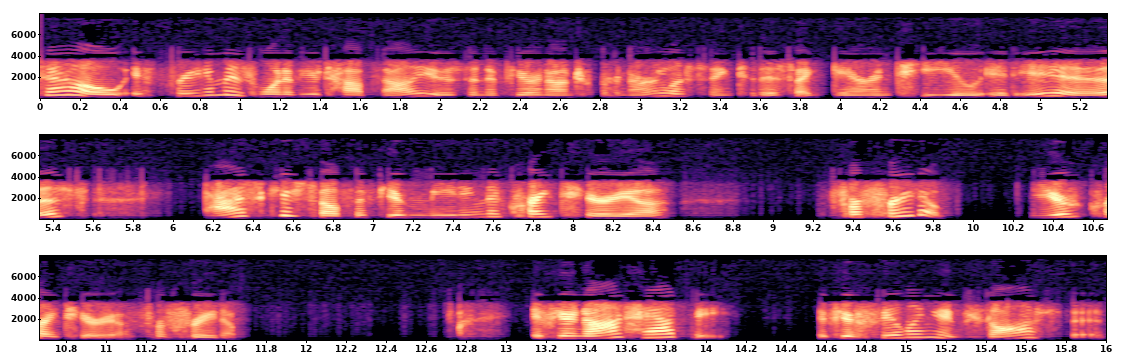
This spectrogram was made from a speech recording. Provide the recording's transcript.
so if freedom is one of your top values, and if you're an entrepreneur listening to this, I guarantee you it is, ask yourself if you're meeting the criteria for freedom, your criteria for freedom. If you're not happy, if you're feeling exhausted,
